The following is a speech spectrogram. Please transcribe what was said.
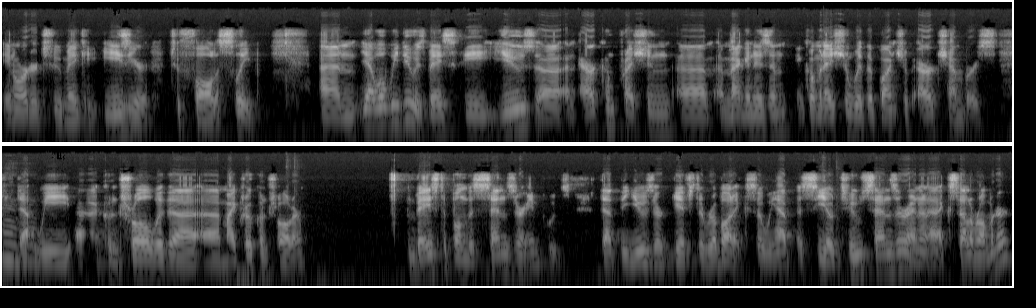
in order to make it easier to fall asleep. And yeah, what we do is basically use uh, an air compression uh, mechanism in combination with a bunch of air chambers mm-hmm. that we uh, control with a, a, microcontroller based upon the sensor inputs that the user gives the robotic. So we have a CO2 sensor and an accelerometer.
